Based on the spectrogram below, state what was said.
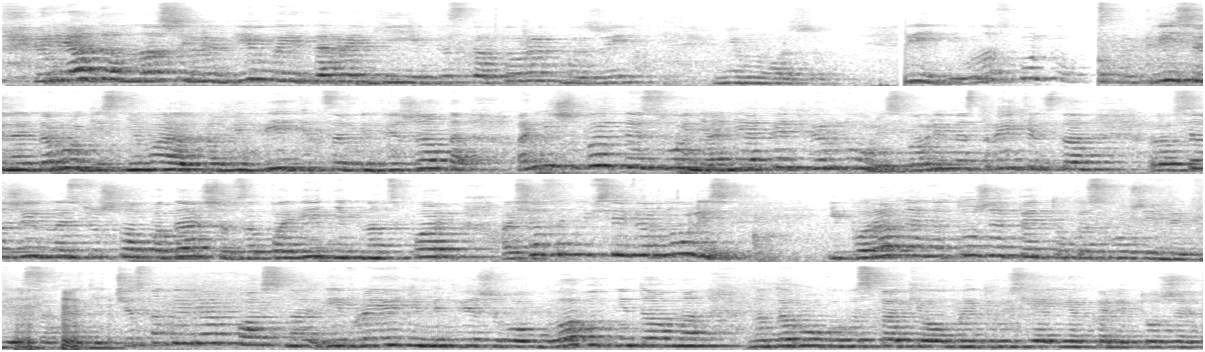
рядом наши любимые и дорогие, без которых мы жить не можем. Медведи, у нас сколько весельной дороги снимают там медведица, медвежата, они же в этой зоне, они опять вернулись. Во время строительства э, вся живность ушла подальше в заповедник, нацпарк, а сейчас они все вернулись. И пора, наверное, тоже опять только с в лес заходить. Честно говоря, опасно. И в районе Медвежьего угла вот недавно на дорогу выскакивал, мои друзья ехали тоже,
